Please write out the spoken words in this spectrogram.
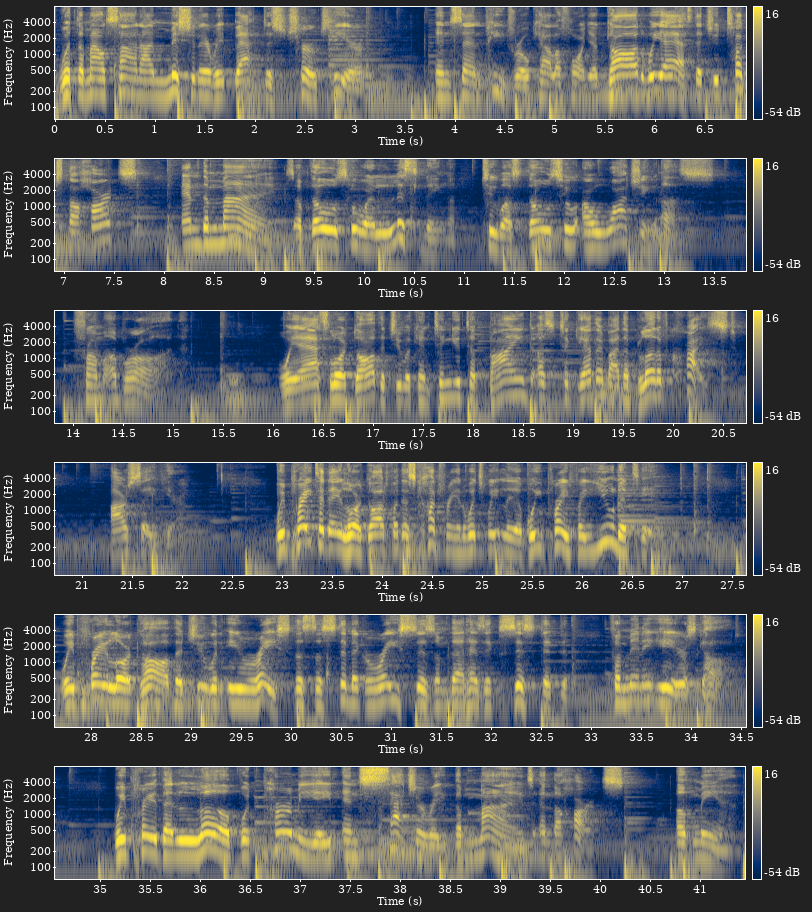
with the Mount Sinai Missionary Baptist Church here in San Pedro, California. God, we ask that you touch the hearts and the minds of those who are listening to us, those who are watching us from abroad. We ask, Lord God, that you would continue to bind us together by the blood of Christ, our Savior. We pray today, Lord God, for this country in which we live. We pray for unity. We pray, Lord God, that you would erase the systemic racism that has existed for many years, God. We pray that love would permeate and saturate the minds and the hearts of men.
